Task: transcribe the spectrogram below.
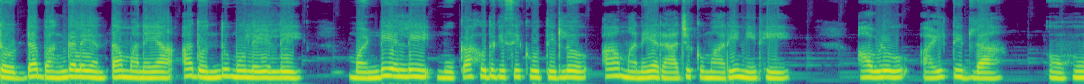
ದೊಡ್ಡ ಬಂಗಲೆಯಂತ ಮನೆಯ ಅದೊಂದು ಮೂಲೆಯಲ್ಲಿ. ಮಂಡಿಯಲ್ಲಿ ಮುಖ ಹುದುಗಿಸಿ ಕೂತಿದ್ಲು ಆ ಮನೆಯ ರಾಜಕುಮಾರಿ ನಿಧಿ. ಅವಳು ಅಳ್ತಿದ್ಲ. ಓಹೋ,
